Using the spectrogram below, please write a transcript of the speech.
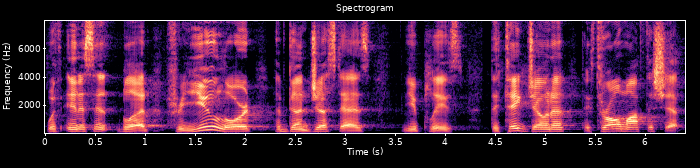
with innocent blood, for you, Lord, have done just as you pleased. They take Jonah, they throw him off the ship.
